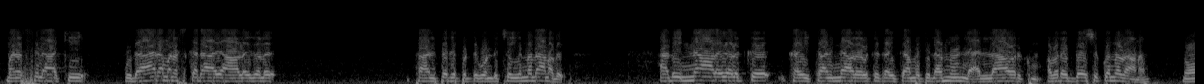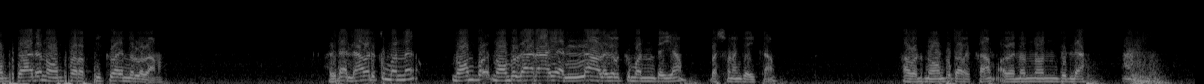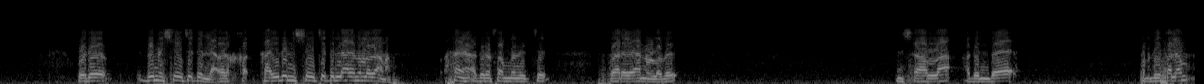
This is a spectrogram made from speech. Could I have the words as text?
മനസ്സിലാക്കി ഉദാര മനസ്കരായ ആളുകൾ താല്പര്യപ്പെട്ടുകൊണ്ട് ചെയ്യുന്നതാണത്. അത് ഇന്ന ആളുകൾക്ക് കഴിക്കാൻ ഇന്ന ആളുകൾക്ക് കഴിക്കാൻ പറ്റില്ല ഒന്നുമില്ല എല്ലാവർക്കും അവർ ഉദ്ദേശിക്കുന്നതാണ്. നോമ്പുകാരെ നോമ്പ് തുറപ്പിക്കുക എന്നുള്ളതാണ്. അതിലെല്ലാവർക്കും വന്ന് നോമ്പ് നോമ്പുകാരായ എല്ലാ ആളുകൾക്കും വന്ന് ചെയ്യാം? ഭക്ഷണം കഴിക്കാം. അവിടെ നോമ്പ് തുറക്കാം. അവനൊന്നും എന്തില്ല. ഒരു ഇത് നിശ്ചയിച്ചിട്ടില്ല ഒരു കൈത് നിശ്ചയിച്ചിട്ടില്ല എന്നുള്ളതാണ് അതിനെ സംബന്ധിച്ച് പറയാനുള്ളത്. ഇൻഷാല്ല അതിന്റെ പ്രതിഫലം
